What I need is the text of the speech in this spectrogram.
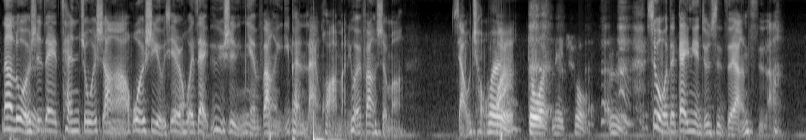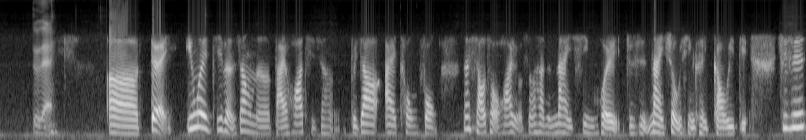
那如果是在餐桌上啊，或者是有些人会在浴室里面放一盆兰花嘛，你会放什么？小丑花？对，没错，嗯，是我的概念就是这样子啦，对不对？呃，对，因为基本上呢，白花其实很比较爱通风，那小丑花有时候它的耐性会就是耐受性可以高一点，其实。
